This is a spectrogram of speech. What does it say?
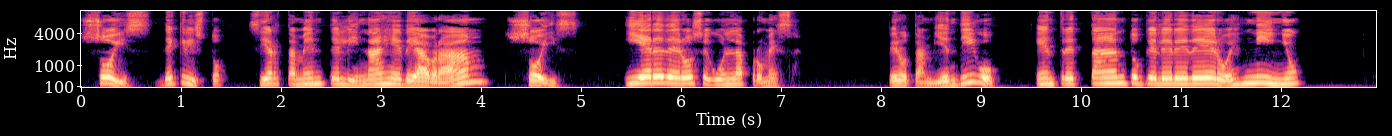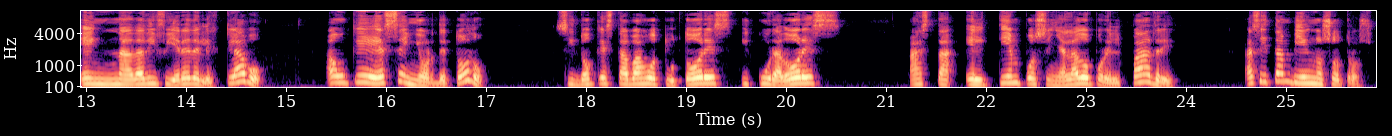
sois de Cristo, ciertamente linaje de Abraham sois y heredero según la promesa. Pero también digo, entre tanto que el heredero es niño, en nada difiere del esclavo, aunque es señor de todo, sino que está bajo tutores y curadores hasta el tiempo señalado por el Padre. Así también nosotros,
